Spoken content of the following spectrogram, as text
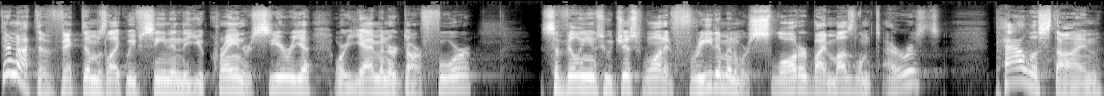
They're not the victims like we've seen in the Ukraine or Syria or Yemen or Darfur. Civilians who just wanted freedom and were slaughtered by Muslim terrorists. Palestine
